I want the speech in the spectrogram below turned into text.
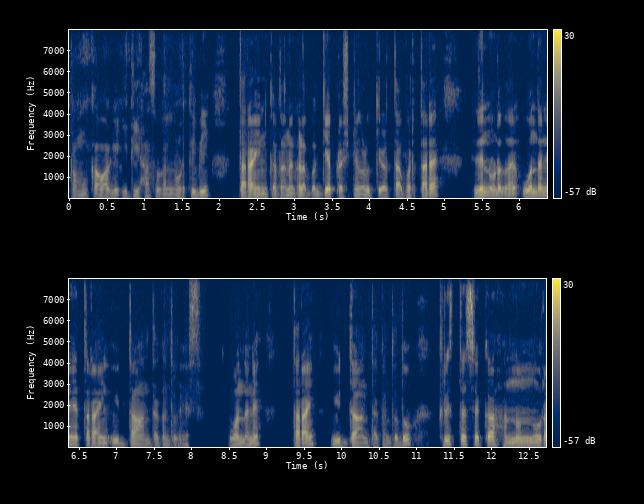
ಪ್ರಮುಖವಾಗಿ ಇತಿಹಾಸದಲ್ಲಿ ನೋಡ್ತೀವಿ. ತರೈನ್ ಕಥನಗಳ ಬಗ್ಗೆ ಪ್ರಶ್ನೆಗಳು ಕೇಳ್ತಾ ಬರ್ತಾರೆ. ಇದನ್ನು ನೋಡೋದಾದ್ರೆ ಒಂದನೇ ತರಾಯಿನ್ ಯುದ್ಧ ಅಂತಕ್ಕಂಥದ್ದು ಎಸ್ ಒಂದನೇ ತರಾಯ್ ಯುದ್ಧ ಅಂತಕ್ಕಂಥದ್ದು ಕ್ರಿಸ್ತ ಶಕ ಹನ್ನೊಂದು ನೂರ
